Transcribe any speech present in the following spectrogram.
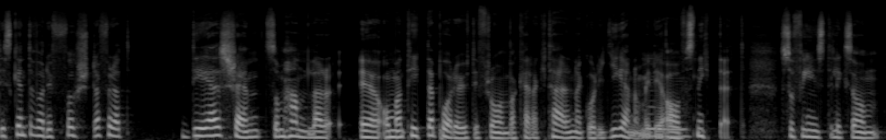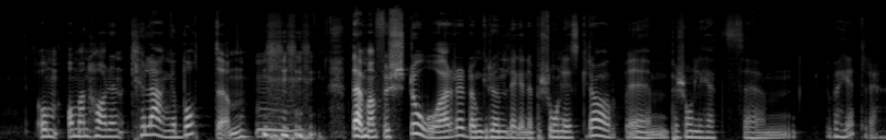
Det ska inte vara det första för att det är skämt som handlar, eh, om man tittar på det utifrån vad karaktärerna går igenom i det avsnittet, så finns det liksom, om, om man har en klangbotten där man förstår de grundläggande personlighetsgrav, eh, personlighets, eh, vad heter det?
